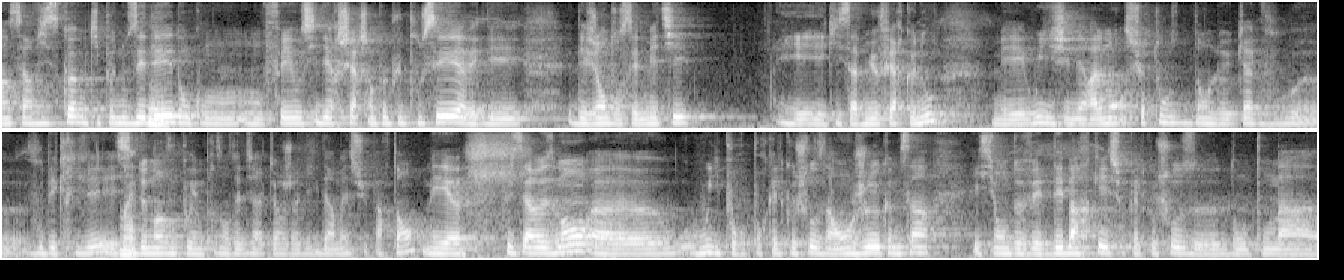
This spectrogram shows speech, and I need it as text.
un service com qui peut nous aider. Mm. Donc, on, fait aussi des recherches un peu plus poussées avec des, des gens dont c'est le métier et, qui savent mieux faire que nous. Mais oui, généralement, surtout dans le cas que vous, euh, vous décrivez, et si demain vous pouvez me présenter le directeur juridique d'Hermès, je suis partant. Mais euh, plus sérieusement, euh, oui, pour, pour quelque chose à enjeu comme ça, et si on devait débarquer sur quelque chose dont on a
